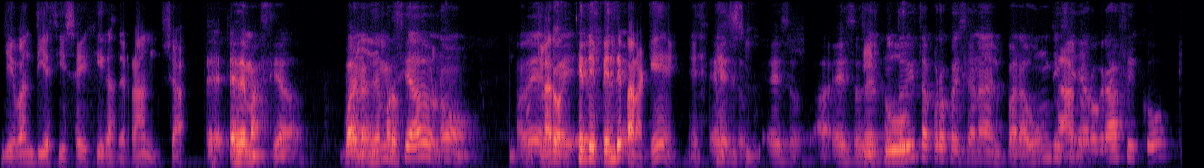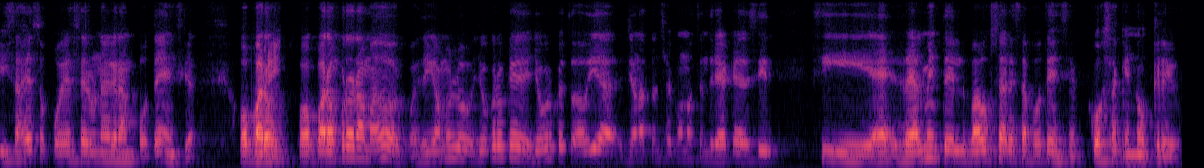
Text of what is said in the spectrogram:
llevan 16 gigas de RAM. O sea, es demasiado. Bueno, es demasiado, no. Pues claro, es eh, que depende para qué. Eso, eso, eso. Desde el punto de vista profesional, para un diseñador gráfico, quizás eso puede ser una gran potencia. O para, un, o para un programador, pues digámoslo, yo creo que, yo creo que todavía Jonathan Chacón nos tendría que decir si eh, realmente él va a usar esa potencia, cosa que no creo.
